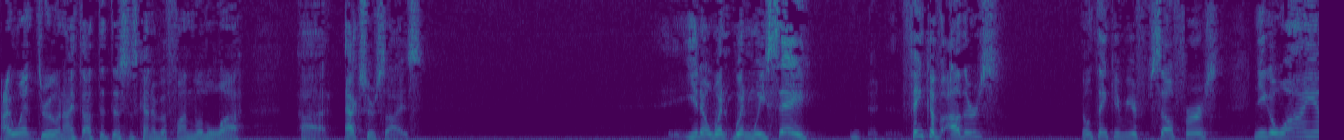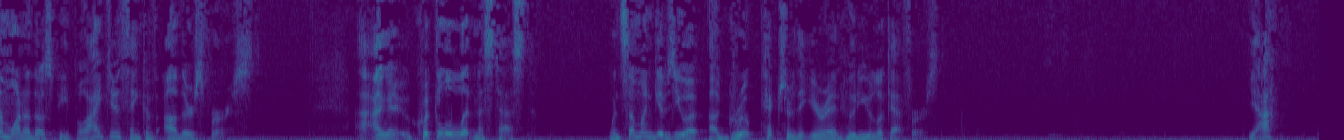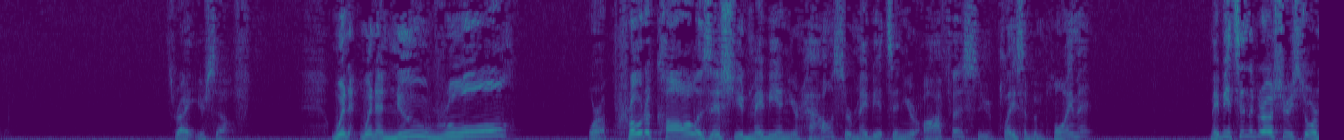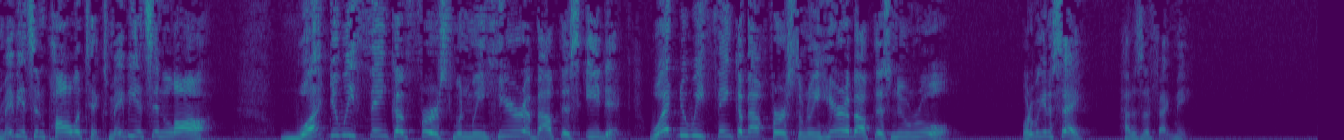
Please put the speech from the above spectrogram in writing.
I went through and I thought that this is kind of a fun little, uh, uh, exercise. You know, when, when we say, think of others, don't think of yourself first, and you go, well, I am one of those people. I do think of others first. I'm going to, quick little litmus test. When someone gives you a, a group picture that you're in, who do you look at first? Yeah. That's right, yourself. When, when a new rule or a protocol is issued maybe in your house or maybe it's in your office or your place of employment, maybe it's in the grocery store, maybe it's in politics, maybe it's in law, what do we think of first when we hear about this edict? What do we think about first when we hear about this new rule? What are we going to say? How does it affect me?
